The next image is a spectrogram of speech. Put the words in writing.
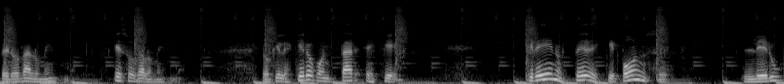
pero da lo mismo. Eso da lo mismo. Lo que les quiero contar es que, ¿creen ustedes que Ponce, Lerú,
